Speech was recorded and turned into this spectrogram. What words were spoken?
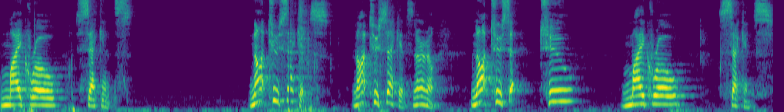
microseconds. Not two seconds. Not two seconds. No, no, no. Not two se- two microseconds.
